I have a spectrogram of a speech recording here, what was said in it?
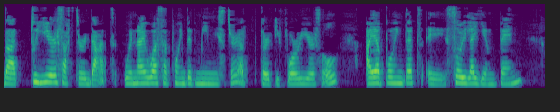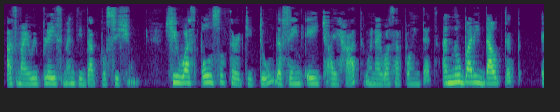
But two years after that, when I was appointed minister at 34 years old, I appointed a Zoila Llempén as my replacement in that position. She was also 32, the same age I had when I was appointed, and nobody doubted uh,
